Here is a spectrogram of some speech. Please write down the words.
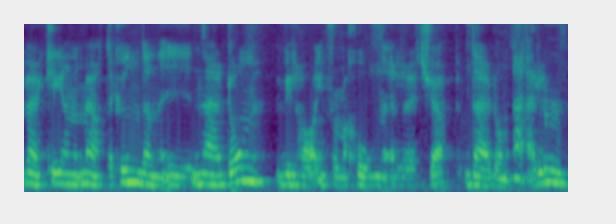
verkligen möta kunden i när de vill ha information eller ett köp där de är. Mm.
